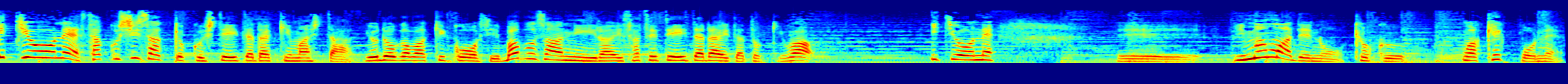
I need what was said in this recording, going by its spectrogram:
一応ね、作詞作曲していただきました、淀川貴公子バブさんに依頼させていただいた時は、一応ね、えー、今までの曲は結構ね、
